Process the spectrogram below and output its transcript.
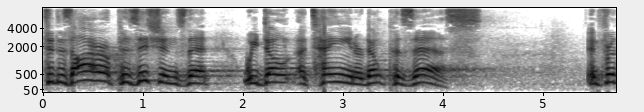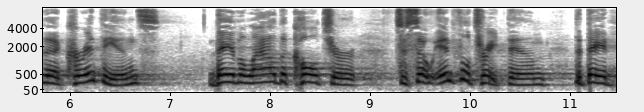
to desire positions that we don't attain or don't possess. And for the Corinthians, they have allowed the culture to so infiltrate them that they had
